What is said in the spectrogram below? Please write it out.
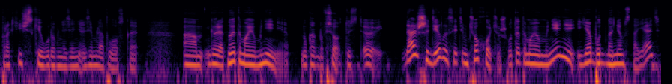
практически уровня земля плоская, говорят, ну, это мое мнение, ну, как бы все. То есть Дальше делай с этим, что хочешь. Вот это мое мнение, и я буду на нем стоять.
